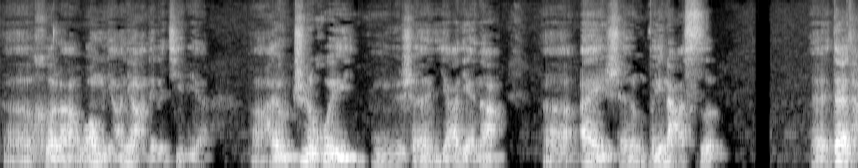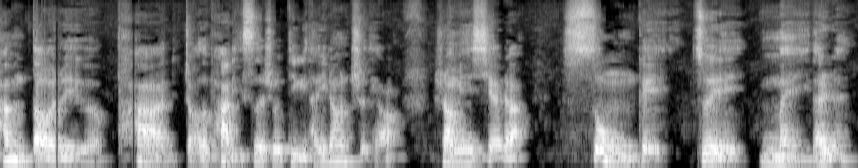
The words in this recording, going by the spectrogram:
呃赫拉王母娘娘那个级别啊，还有智慧女神雅典娜，呃爱神维纳斯，呃带他们到这个帕找到帕里斯的时候，递给他一张纸条，上面写着。送给最美的人，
